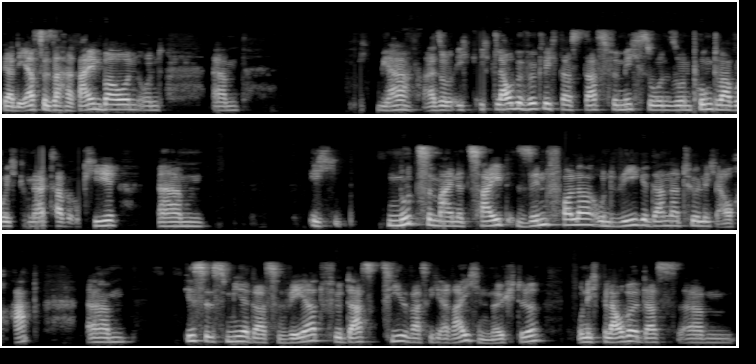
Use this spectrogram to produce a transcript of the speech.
ja, die erste Sache reinbauen und ähm, ja, also ich, ich glaube wirklich, dass das für mich so, so ein Punkt war, wo ich gemerkt habe, okay, ähm, ich nutze meine Zeit sinnvoller und wege dann natürlich auch ab. Ähm, ist es mir das wert für das Ziel, was ich erreichen möchte? Und ich glaube, dass ähm,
